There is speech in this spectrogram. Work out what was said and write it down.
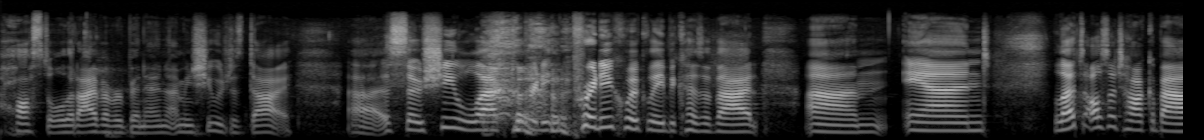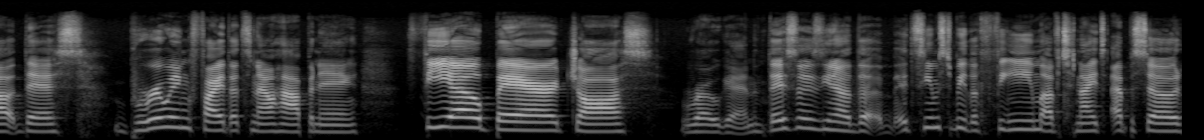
hostel that I've ever been in. I mean, she would just die. Uh, so she left pretty pretty quickly because of that. Um, and let's also talk about this brewing fight that's now happening. Theo, Bear, Joss, Rogan. This is, you know, the it seems to be the theme of tonight's episode.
